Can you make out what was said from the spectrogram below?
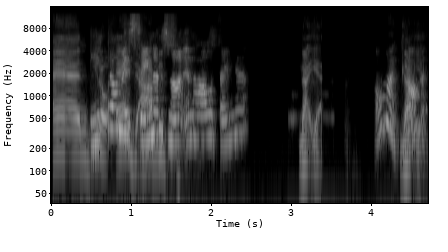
And you, You, know, tell me Edge Cena's not in the Hall of Fame yet? not yet. Oh my Not god! yet.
